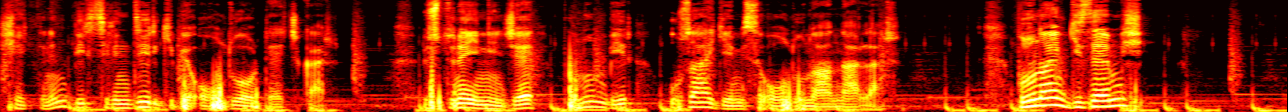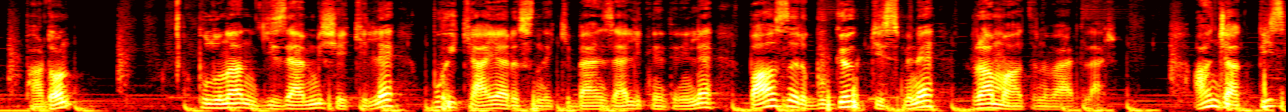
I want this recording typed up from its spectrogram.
şeklinin bir silindir gibi olduğu ortaya çıkar. Üstüne inince bunun bir uzay gemisi olduğunu anlarlar. Bulunan gizemli pardon. Bulunan gizemli şekille bu hikaye arasındaki benzerlik nedeniyle bazıları bu gök cismine Rama adını verdiler. Ancak biz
